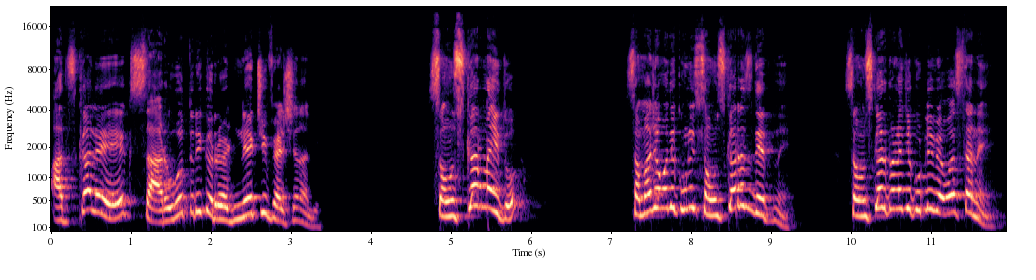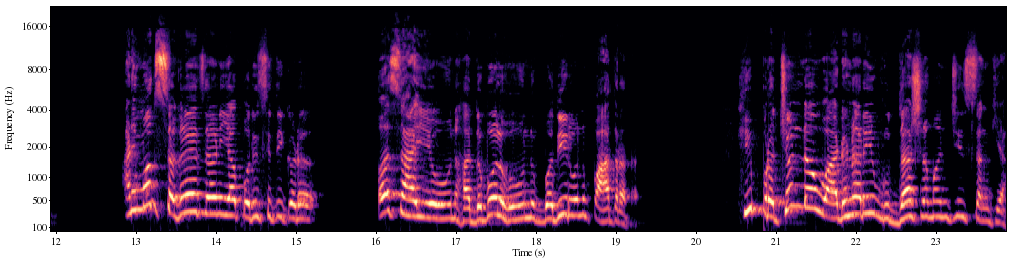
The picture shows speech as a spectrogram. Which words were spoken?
आजकाल एक सार्वत्रिक रडण्याची फॅशन आली. संस्कार नाही तो. समाजामध्ये कोणी संस्कारच देत नाही. संस्कार करण्याची कुठली व्यवस्था नाही. आणि मग सगळेजण या परिस्थितीकडं असहाय्य होऊन हतबल होऊन बधीर होऊन पाहत राहतात. ही प्रचंड वाढणारी वृद्धाश्रमांची संख्या.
